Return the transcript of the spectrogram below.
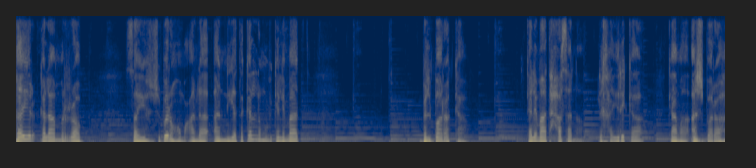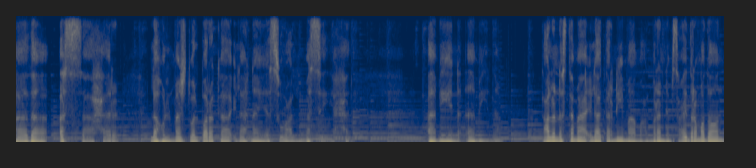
غير كلام الرب. سيجبرهم على أن يتكلموا بكلمات بالبركة كلمات حسنة لخيرك كما أجبر هذا الساحر. له المجد والبركة إلهنا يسوع المسيح. آمين آمين. تعالوا نستمع إلى ترنيمة مع المرنم سعيد رمضان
